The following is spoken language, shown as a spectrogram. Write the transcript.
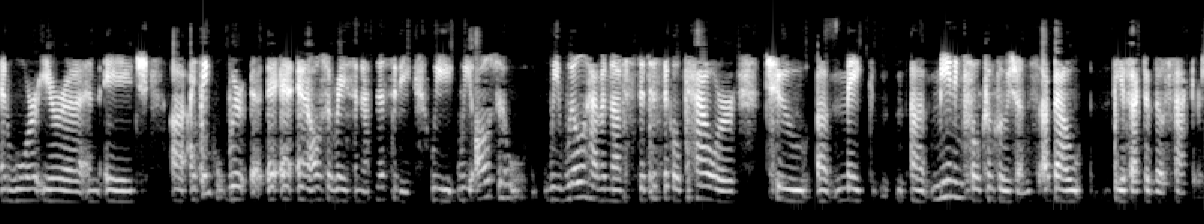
and war era and age. Uh, I think we're, and also race and ethnicity. We we also we will have enough statistical power to uh, make uh, meaningful conclusions about the effect of those factors.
